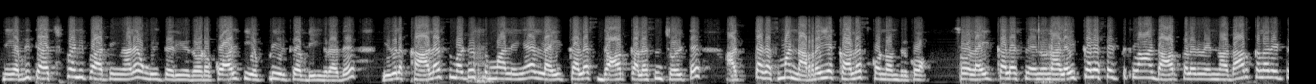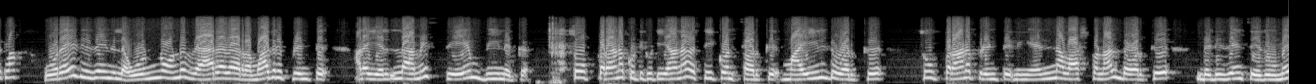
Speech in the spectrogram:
நீங்க அப்படி டச் பண்ணி பாத்தீங்கனாலே உங்களுக்கு தெரியும் இதோட குவாலிட்டி எப்படி இருக்கு அப்படிங்கறது. இதுல கலர்ஸ் மட்டும் சும்மா இல்லைங்க லைட் கலர்ஸ் டார்க் கலர்ஸ்னு சொல்லிட்டு அட்டகாசமா நிறைய கலர்ஸ் கொண்டு வந்திருக்கோம். சோ லைட் கலர்ஸ் வேணும்னா லைட் கலர்ஸ் எடுத்துக்கலாம் டார்க் கலர் வேணும்னா டார்க் கலர் எடுத்துக்கலாம். ஒரே டிசைன் இல்ல ஒன்னு ஒண்ணு வேற வேற மாதிரி பிரிண்ட் ஆனா எல்லாமே சேம் பீனுக்கு சூப்பரான குட்டி குட்டியான சீக்வன்ஸ் ஒர்க் மைல்டு ஒர்க் சூப்பரான பிரிண்ட் நீங்க என்ன வாஷ் பண்ணாலும் இந்த ஒர்க் இந்த டிசைன்ஸ் எதுவுமே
